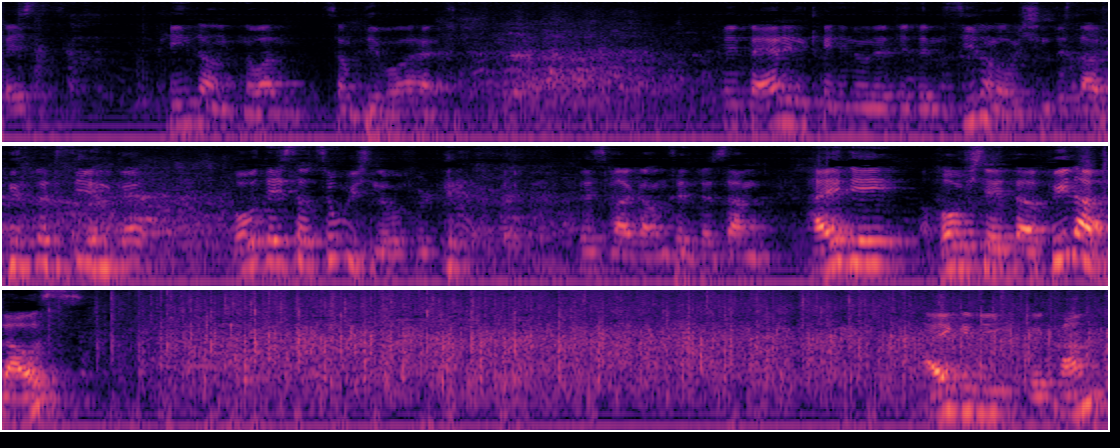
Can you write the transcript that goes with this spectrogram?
Fest. Kinder und Norden, sagen die Wahrheit. Die Bayerin kenne ich noch nicht, die den Silanoschen, das darf interessieren, gell? Wo das so zuschnuffelt. Das war ganz interessant. Heidi Hofstetter. Viel Applaus. Eigentlich bekannt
